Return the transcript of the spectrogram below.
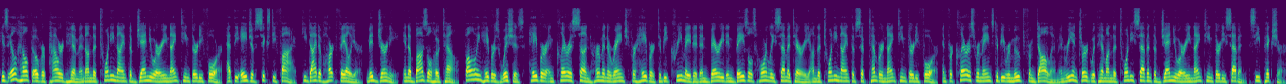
His ill health overpowered him and on 29 January 1934, at the age of 65, he died of heart failure, mid-journey, in a Basel hotel. Following Haber's wishes, Haber and Clara's son Hermann arranged for Haber to be cremated and buried in Basel's Hörnli Cemetery on 29 September 1934, and for Clara's remains to be removed from Dahlem and reinterred with him on 27 January 1937 see picture.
